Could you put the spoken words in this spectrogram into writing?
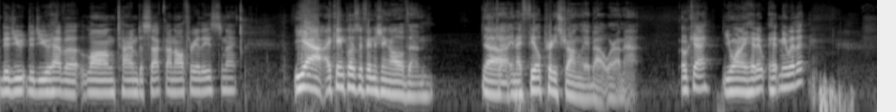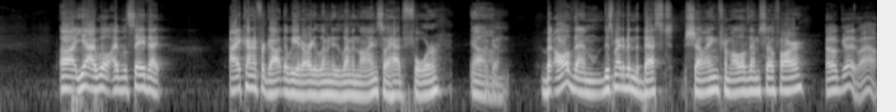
did you did you have a long time to suck on all three of these tonight? yeah, I came close to finishing all of them. Uh, And I feel pretty strongly about where I'm at. Okay. You want to hit it? Hit me with it. Uh, yeah, I will. I will say that I kind of forgot that we had already eliminated lemon lime, so I had four. Um, Okay. But all of them, this might have been the best showing from all of them so far, Oh, good. Wow.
